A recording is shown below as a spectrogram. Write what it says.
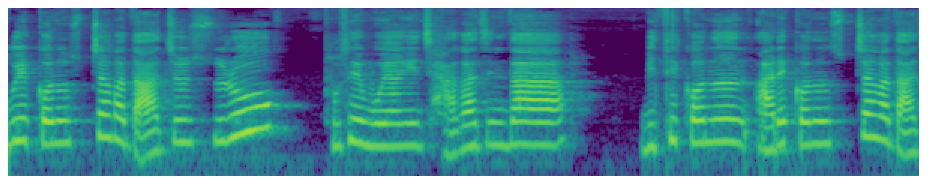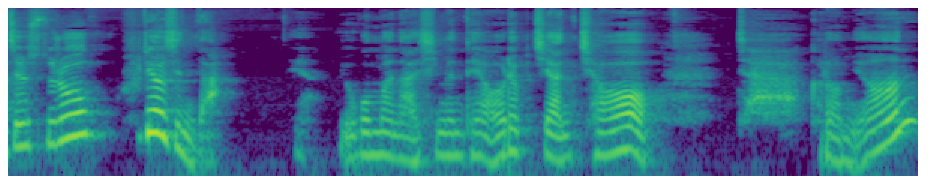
위에 거는 숫자가 낮을수록 붓의 모양이 작아진다. 밑에 거는 아래 거는 숫자가 낮을수록 흐려진다. 이것만 아시면 돼요. 어렵지 않죠? 자, 그러면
